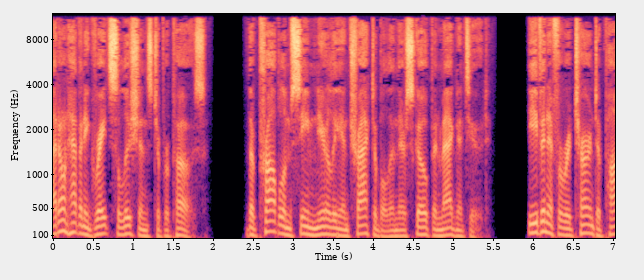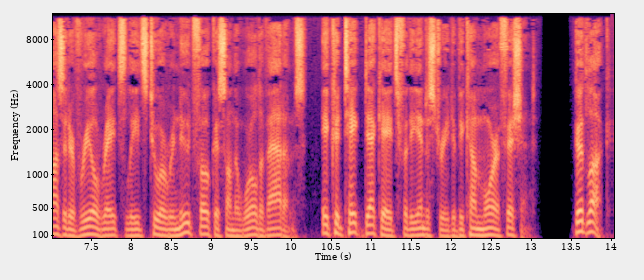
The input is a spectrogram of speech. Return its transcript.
I don't have any great solutions to propose. The problems seem nearly intractable in their scope and magnitude. Even if a return to positive real rates leads to a renewed focus on the world of atoms, it could take decades for the industry to become more efficient. Good luck.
